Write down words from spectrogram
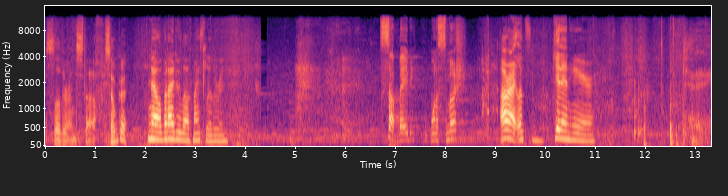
Slytherin stuff. So good. No, but I do love my Slytherin. Sup, baby? Want a smush? All right, let's get in here. Okay.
